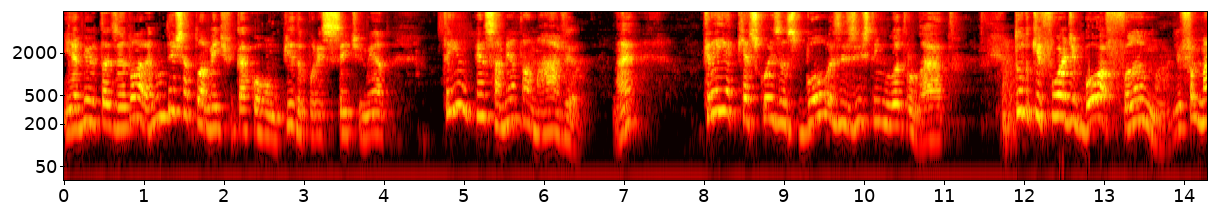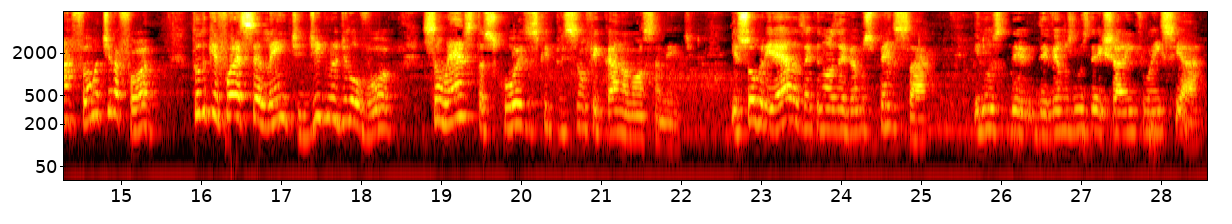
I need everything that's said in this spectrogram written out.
E a Bíblia está dizendo: olha, não deixa a tua mente ficar corrompida por esse sentimento. Tenha um pensamento amável, né? Creia que as coisas boas existem do outro lado. Tudo que for de boa fama, de má fama, tira fora. Tudo que for excelente, digno de louvor, são estas coisas que precisam ficar na nossa mente. E sobre elas é que nós devemos pensar e nos devemos nos deixar influenciar,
